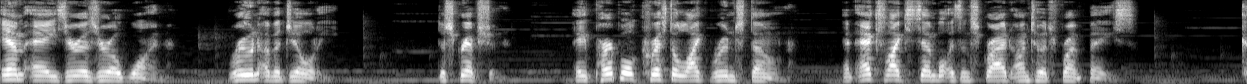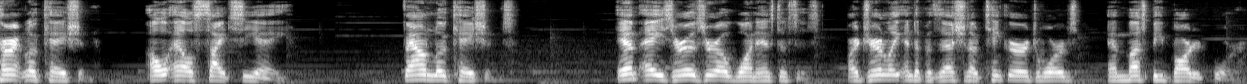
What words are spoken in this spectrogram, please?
MA-001 Rune of Agility Description: A purple, crystal-like rune stone. An X-like symbol is inscribed onto its front base. Current location: OL Site CA Found locations MA-001 instances are generally in the possession of Tinkerer dwarves and must be bartered for.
